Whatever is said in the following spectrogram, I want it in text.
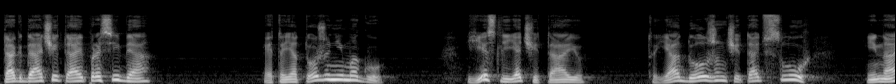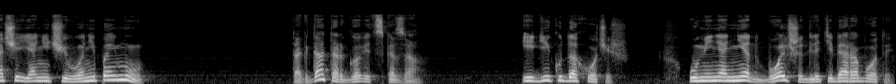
«Тогда читай про себя». «Это я тоже не могу. Если я читаю, то я должен читать вслух, иначе я ничего не пойму». Тогда торговец сказал, «Иди куда хочешь, у меня нет больше для тебя работы».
